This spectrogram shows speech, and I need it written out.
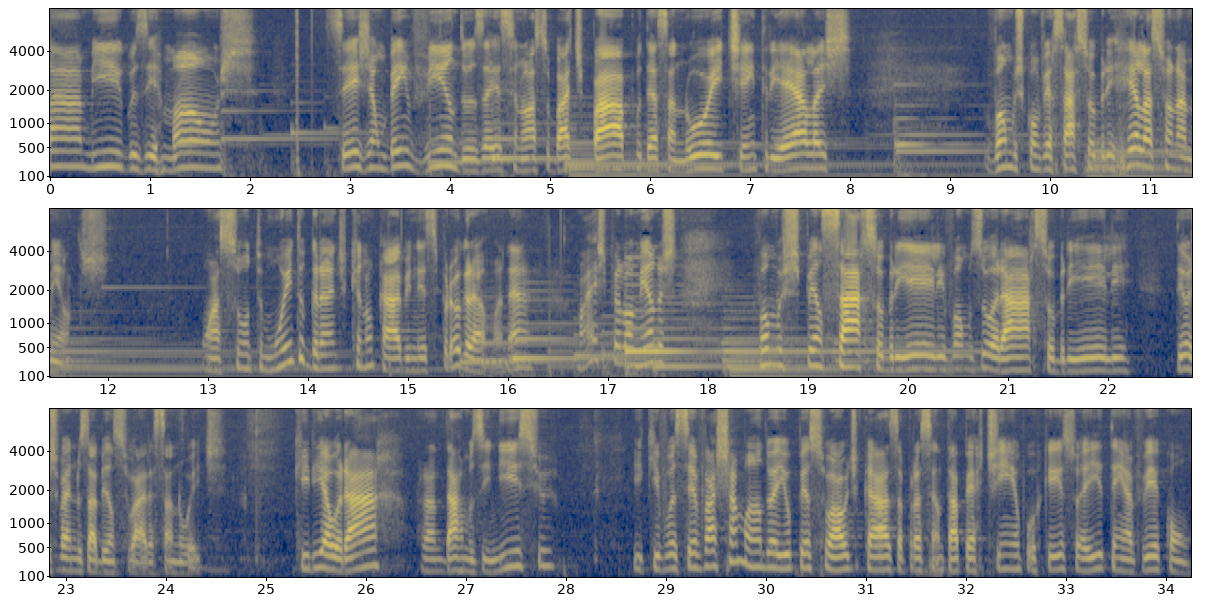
Olá, amigos, irmãos. Sejam bem-vindos a esse nosso bate-papo dessa noite. Entre elas, vamos conversar sobre relacionamentos. Um assunto muito grande que não cabe nesse programa, né? Mas pelo menos vamos pensar sobre ele, vamos orar sobre ele. Deus vai nos abençoar essa noite. Queria orar para darmos início e que você vá chamando aí o pessoal de casa para sentar pertinho, porque isso aí tem a ver com,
